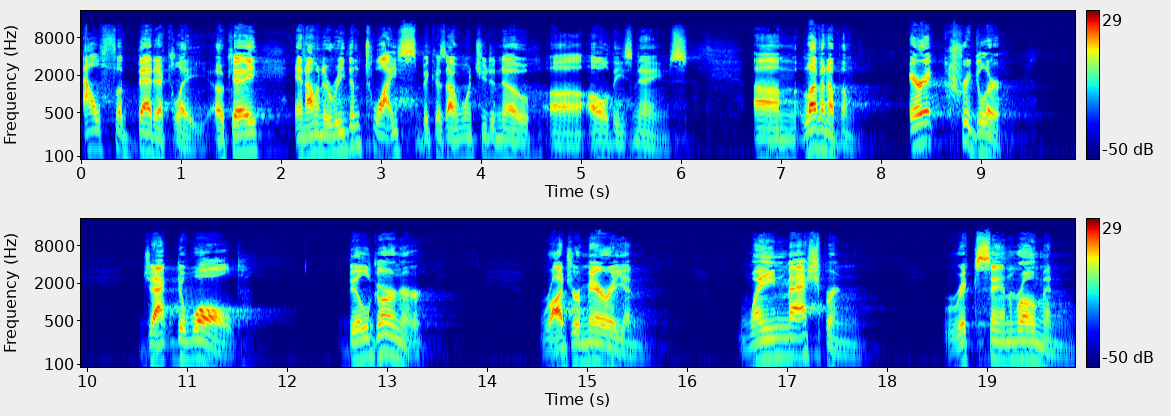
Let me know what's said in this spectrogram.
alphabetically, okay? And I'm going to read them twice because I want you to know uh, all these names. Um, 11 of them Eric Krigler, Jack DeWald, Bill Gerner, Roger Marion, Wayne Mashburn, Rick San Roman,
